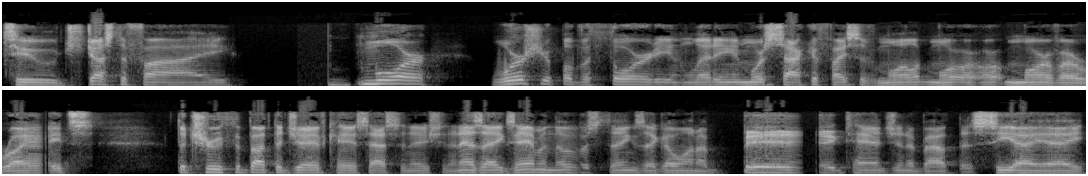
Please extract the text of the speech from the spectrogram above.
to justify more worship of authority and letting in more sacrifice of more more more of our rights the truth about the JFK assassination. And as I examine those things I go on a big, big tangent about the CIA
